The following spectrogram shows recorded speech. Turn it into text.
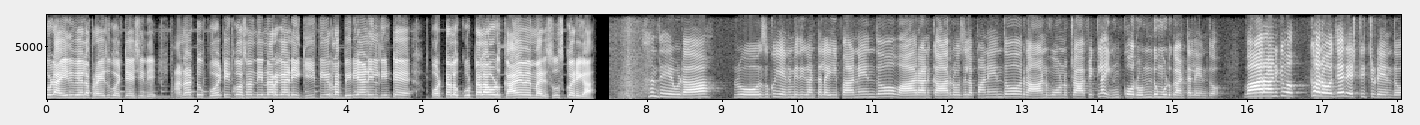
కూడా ఐదు వేల ప్రైజ్ కొట్టేసింది. అన్నట్టు పోటీ కోసం తిన్నారు కానీ గీ తీర్ల బిర్యానీలు తింటే పొట్టలు గుట్టలవుడు ఖాయమే మరి చూసుకోరిగా. దేవుడా రోజుకు ఎనిమిది గంటల ఈ పనేందో వారానికి ఆరు రోజుల పనేందో రాను ఓను ట్రాఫిక్లో ఇంకో రెండు మూడు గంటలేందో. వారానికి ఒక్క రోజే రెస్ట్ ఇచ్చుడేందో.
